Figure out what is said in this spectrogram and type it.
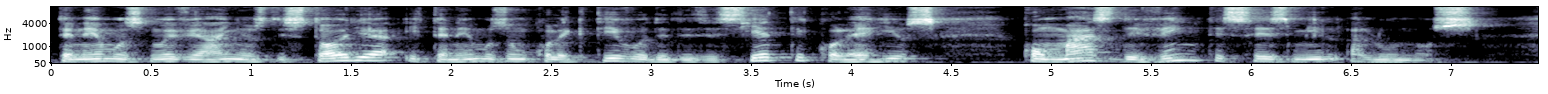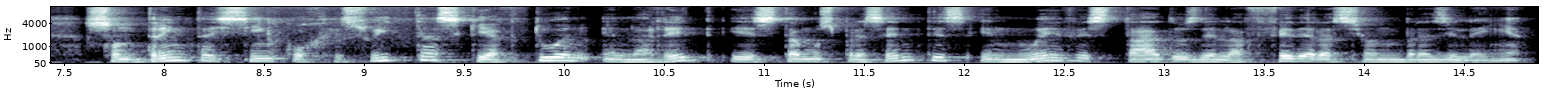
tenemos nueve años de historia y tenemos un colectivo de 17 colegios con más de 26 mil alumnos. Son 35 jesuitas que actúan en la red y estamos presentes en nueve estados de la Federación Brasileña.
